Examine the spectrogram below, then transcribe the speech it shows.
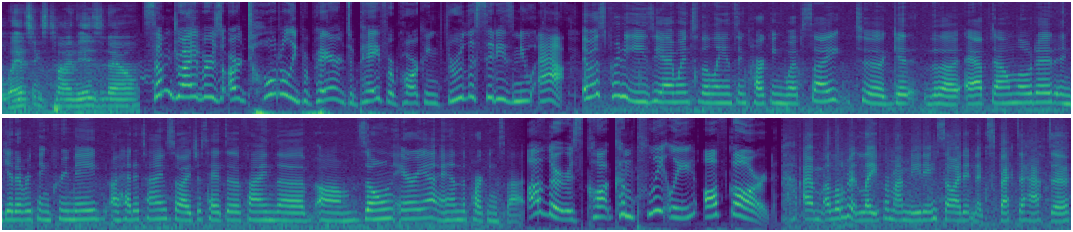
Lansing's time is now. Some drivers are totally prepared to pay for parking through the city's new app. It was pretty easy. I went to the Lansing parking website to get the app downloaded and get everything pre-made ahead of time. So I just had to find the um, zone area and the parking spot. Others caught completely off guard. I'm a little bit late for my meeting, so I didn't expect to have to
